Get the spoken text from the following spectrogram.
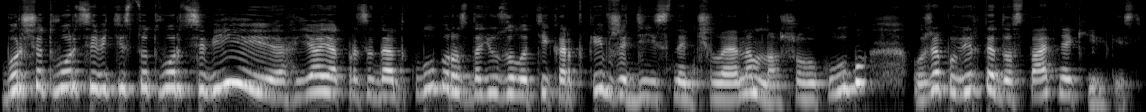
борщотворців і тістотворців. І я, як президент клубу, роздаю золоті картки вже дійсним членам нашого клубу. Вже, повірте, достатня кількість.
